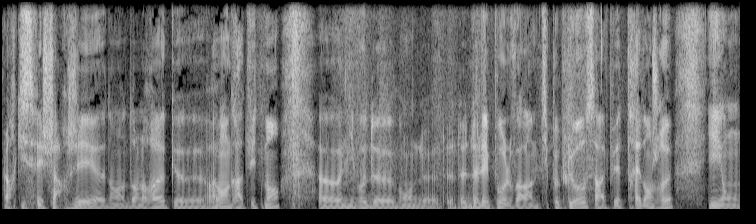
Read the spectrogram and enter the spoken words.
alors qu'il se fait charger dans, dans le ruck euh, vraiment gratuitement euh, au niveau de bon de, de, de l'épaule, voire un petit peu plus haut. Ça aurait pu être très dangereux. Et on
